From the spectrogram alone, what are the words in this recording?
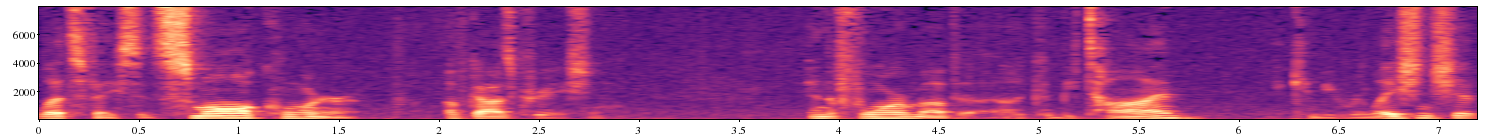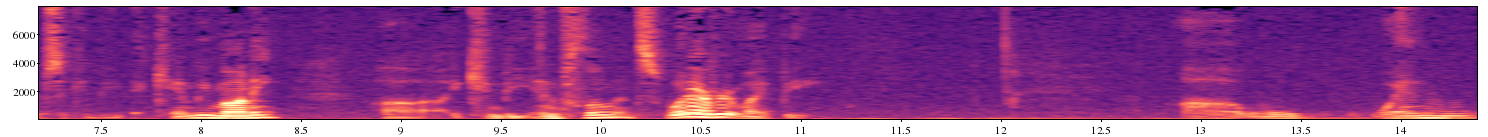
let's face it, small corner of God's creation in the form of uh, it could be time, it can be relationships, it can be it can be money, uh, it can be influence, whatever it might be. Uh, when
